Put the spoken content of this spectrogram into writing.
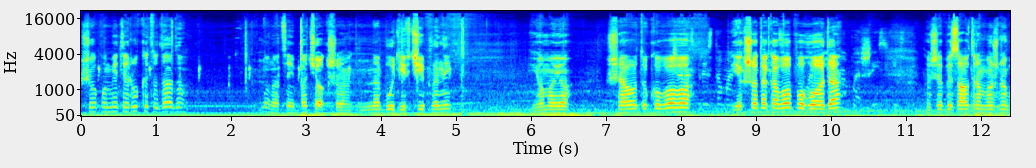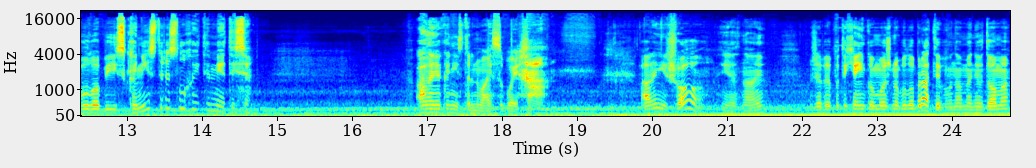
що помити руки туди до. Ну, на цей бачок, що на буді вчіплений. Йо-моє, ще отакового. Через 300 якщо такова погода. Вже би завтра можна було б і з каністри, слухайте, митися. Але я каністри не маю з собою. Ха! Але нічого, я знаю. Вже би потихеньку можна було брати, бо вона в мене вдома.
